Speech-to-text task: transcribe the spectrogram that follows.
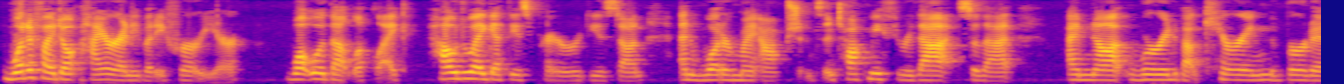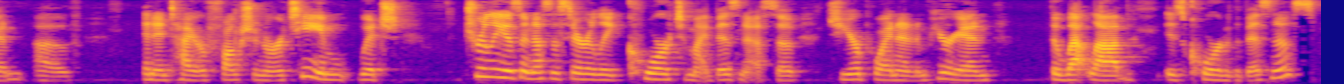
what if I don't hire anybody for a year? What would that look like? How do I get these priorities done? And what are my options? And talk me through that so that I'm not worried about carrying the burden of an entire function or a team, which truly isn't necessarily core to my business. So, to your point at Empyrean, the wet lab is core to the business.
